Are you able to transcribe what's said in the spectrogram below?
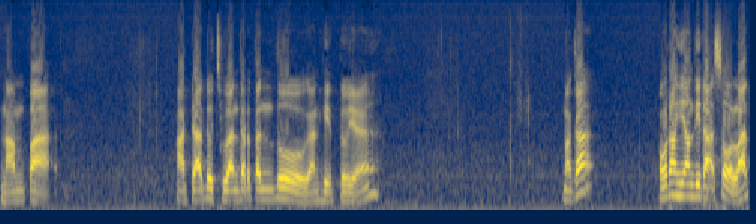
Nampak. Ada tujuan tertentu kan gitu ya. Maka orang yang tidak sholat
